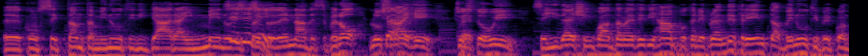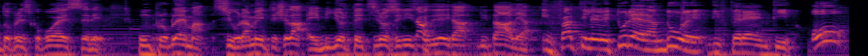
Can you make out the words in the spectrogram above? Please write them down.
eh, con 70 minuti di gara in meno sì, rispetto sì, a sì. Hernandez. Però lo certo, sai che certo. questo qui, se gli dai 50 metri di campo, te ne prende 30. Venuti, per quanto fresco può essere, un problema sicuramente ce l'ha. È il miglior terzino sinistro no. d'Italia. Infatti, le letture erano due differenti. O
